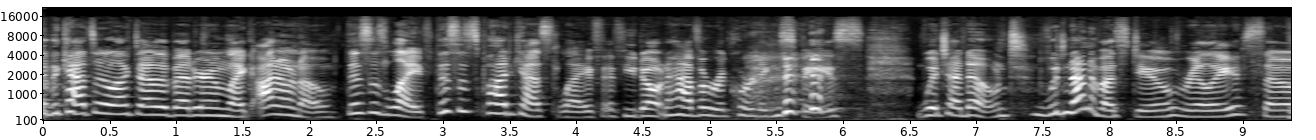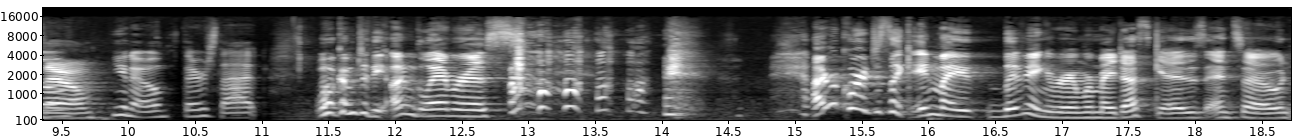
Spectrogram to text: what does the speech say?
out. The cats are locked out of the bedroom. Like, I don't know. This is life. This is podcast life if you don't have a recording space, which I don't, which none of us do, really. So, No. you know, there's that. Welcome to the unglamorous. I record just like in my living room where my desk is, and so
